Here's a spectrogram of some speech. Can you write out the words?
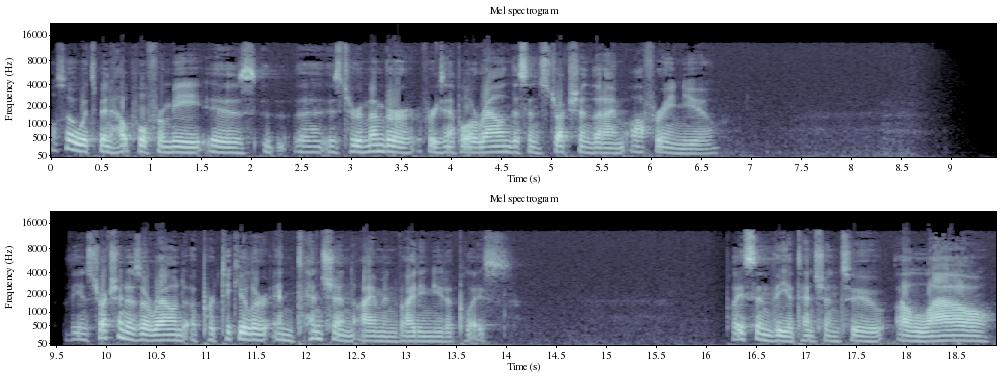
Also, what's been helpful for me is, uh, is to remember, for example, around this instruction that I'm offering you, the instruction is around a particular intention I am inviting you to place. Place in the attention to allow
